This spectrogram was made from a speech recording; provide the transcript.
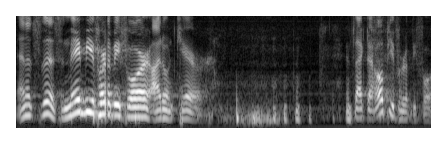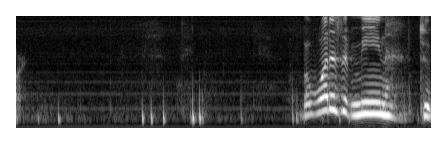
And it's this, and maybe you've heard it before, I don't care. In fact, I hope you've heard it before. But what does it mean to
